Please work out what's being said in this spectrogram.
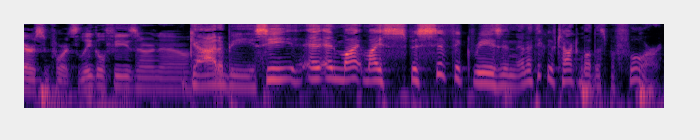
Harrison Ford's legal fees are now. Gotta be. See, and, and my, my specific reason, and I think we've talked about this before,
